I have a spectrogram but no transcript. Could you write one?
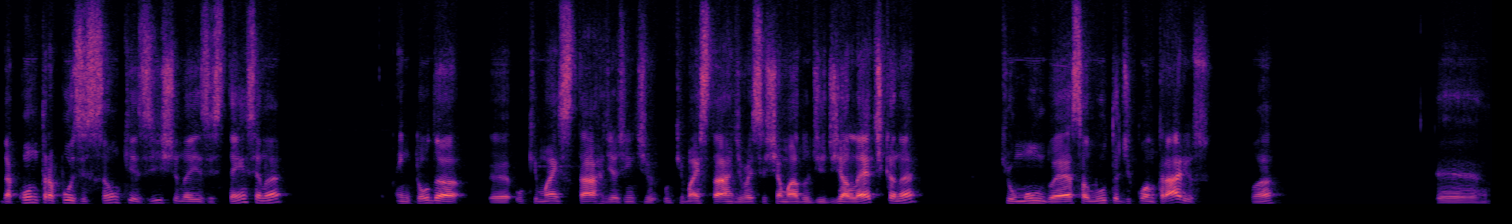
da contraposição que existe na existência, né? Em toda é, o que mais tarde a gente, o que mais tarde vai ser chamado de dialética, né? Que o mundo é essa luta de contrários, né? É,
